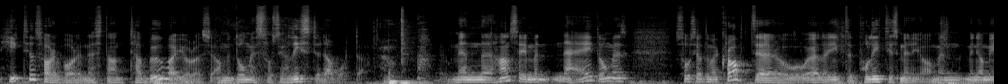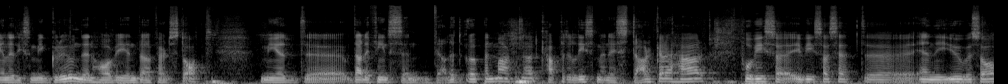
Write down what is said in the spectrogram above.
hittills har det varit nästan tabu att göra så. Ja, men de är socialister där borta. Men eh, han säger, men nej, de är socialdemokrater, och, eller inte politiskt menar jag, men, men jag menar liksom i grunden har vi en välfärdsstat med, eh, där det finns en väldigt öppen marknad. Kapitalismen är starkare här på vissa, i vissa sätt eh, än i USA.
